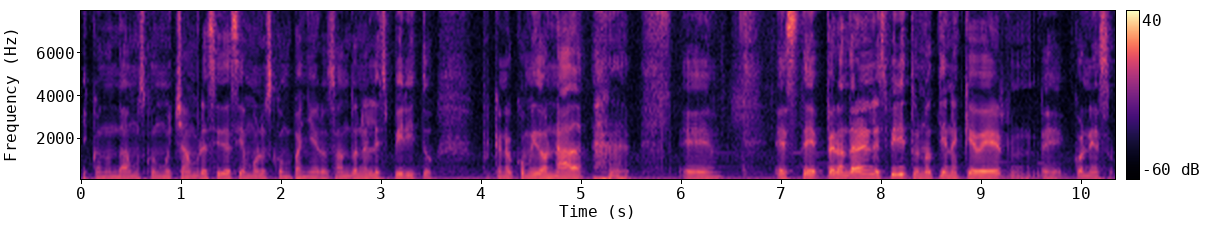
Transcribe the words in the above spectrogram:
y cuando andábamos con mucha hambre así decíamos los compañeros ando en el espíritu porque no he comido nada. Este pero andar en el espíritu no tiene que ver con eso.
